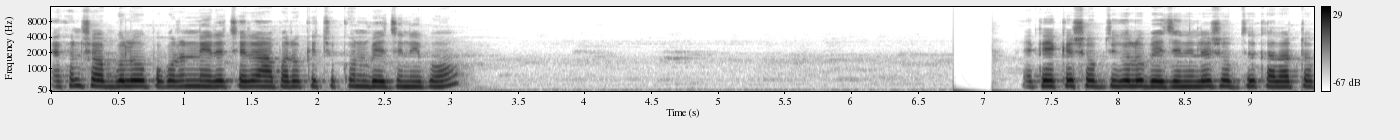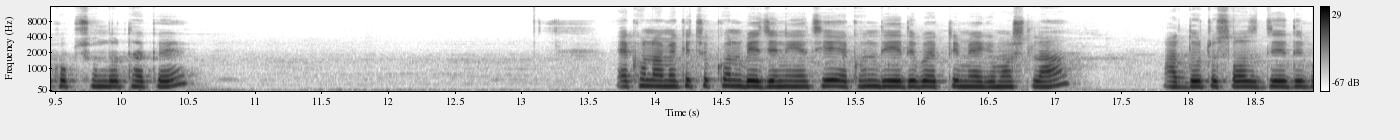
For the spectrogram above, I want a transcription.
এখন সবগুলো উপকরণ নেড়ে চেড়ে আবারও কিছুক্ষণ বেজে নিব। একে একে সবজিগুলো বেজে নিলে সবজির কালারটা খুব সুন্দর থাকে। এখন আমি কিছুক্ষণ বেজে নিয়েছি। এখন দিয়ে দেব একটি ম্যাগি মশলা আর দুটো সস দিয়ে দেব।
